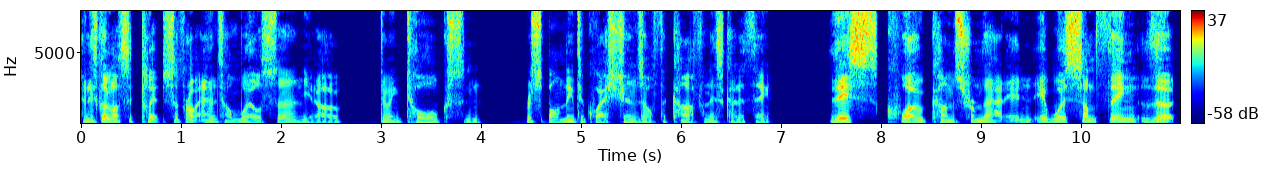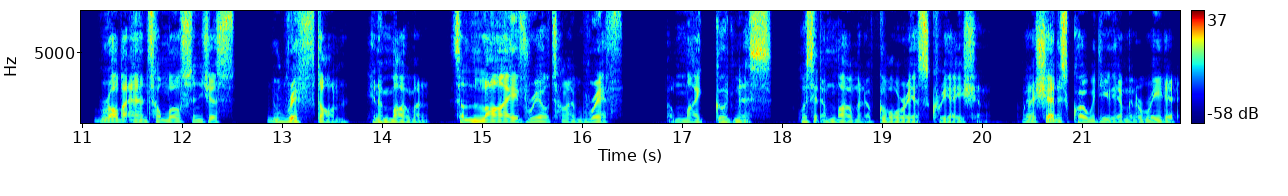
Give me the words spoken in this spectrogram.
And it's got lots of clips of Robert Anton Wilson, you know, doing talks and responding to questions off the cuff and this kind of thing. This quote comes from that. And it was something that Robert Anton Wilson just riffed on in a moment. It's a live, real time riff. But my goodness, was it a moment of glorious creation? I'm going to share this quote with you here. I'm going to read it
